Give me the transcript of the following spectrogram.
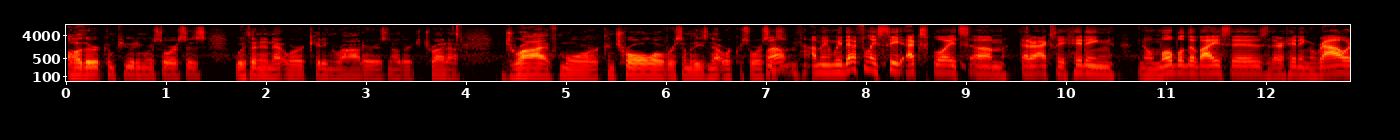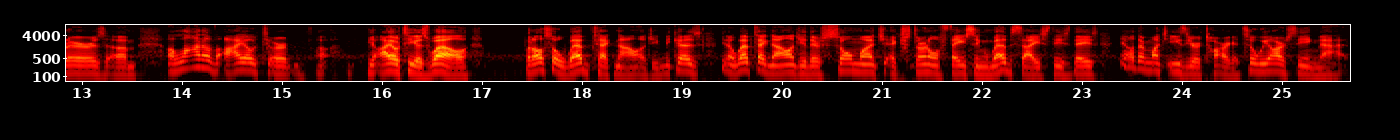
other computing resources within a network, hitting routers and other to try to drive more control over some of these network resources? Well, I mean, we definitely see exploits um, that are actually hitting you know, mobile devices, they're hitting routers, um, a lot of IoT, or uh, you know, IoT as well, but also web technology because you know, web technology, there's so much external facing websites these days, you know, they're much easier targets. So we are seeing that.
